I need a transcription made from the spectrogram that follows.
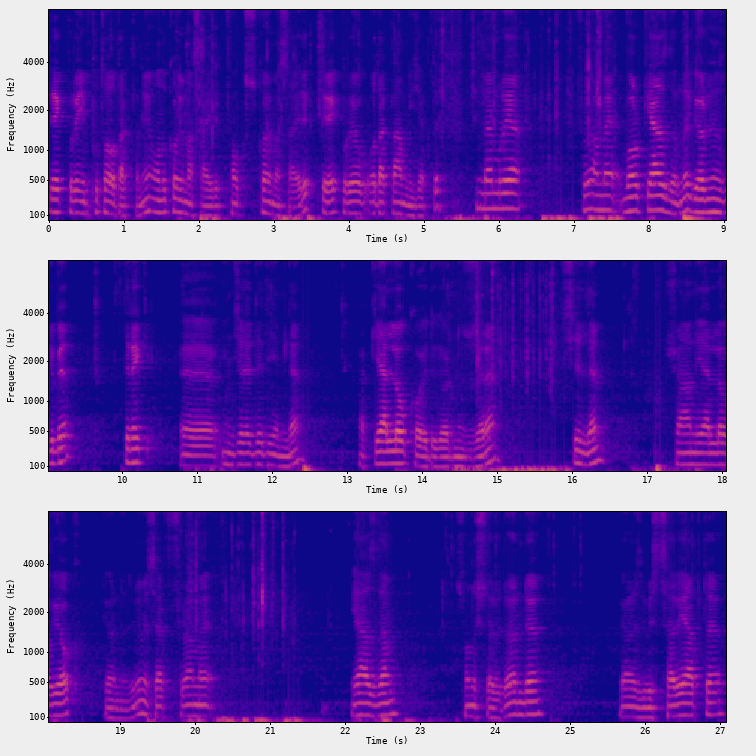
direkt buraya input'a odaklanıyor. Onu koymasaydık, focus koymasaydık direkt buraya odaklanmayacaktı. Şimdi ben buraya from work yazdığımda gördüğünüz gibi direkt e, incele dediğimde bak yellow koydu gördüğünüz üzere. Sildim. Şu an yellow yok. Gördüğünüz gibi mesela from yazdım. Sonuçları döndü. Gördüğünüz gibi sarı yaptı.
